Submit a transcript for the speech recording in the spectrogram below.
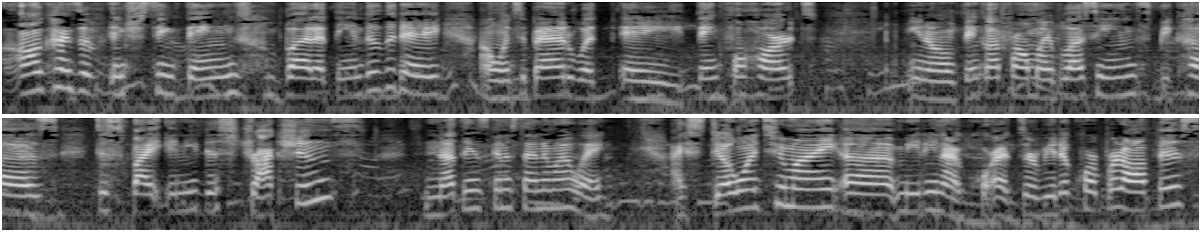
all kinds of interesting things but at the end of the day I went to bed with a thankful heart. You know thank God for all my blessings because despite any distractions nothing's gonna stand in my way. I still went to my uh, meeting at, at Zurvita corporate office.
